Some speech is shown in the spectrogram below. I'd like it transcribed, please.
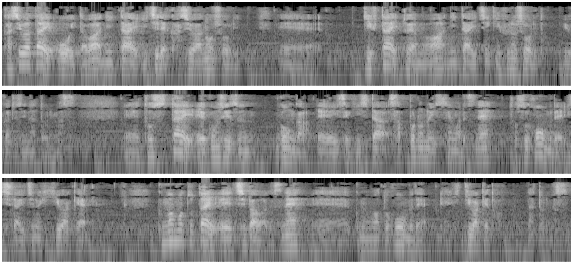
柏対大分は2対1で柏の勝利。えー、岐阜対富山は2対1岐阜の勝利という形になっております。えー、鳥栖対、えー、今シーズンゴンが、えー、移籍した札幌の一戦はですね、鳥栖ホームで1対1の引き分け。熊本対、千葉はですね、熊本ホームで、引き分けとなっております。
